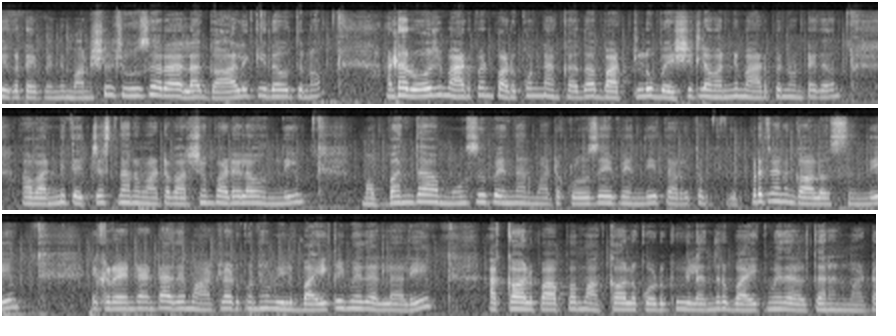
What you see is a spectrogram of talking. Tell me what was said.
చీకటి అయిపోయింది మనుషులు చూసారా ఇలా గాలికి ఇదవుతున్నాం? అంటే రోజు మేడపైన పడుకున్నాం కదా బట్టలు బెడ్షీట్లు అవన్నీ మేడపైన ఉంటాయి కదా అవన్నీ తెచ్చేస్తున్నాను అనమాట వర్షం పడేలా ఉంది. మబ్బంతా మూసిపోయింది అనమాట క్లోజ్ అయిపోయింది. తర్వాత విపరీతమైన గాలి వస్తుంది. ఇక్కడ ఏంటంటే అదే మాట్లాడుకున్నాం వీళ్ళు బైకుల మీద వెళ్ళాలి. అక్క వాళ్ళ పాప మా అక్క వాళ్ళ కొడుకు వీళ్ళందరూ బైక్ మీద వెళ్తారనమాట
